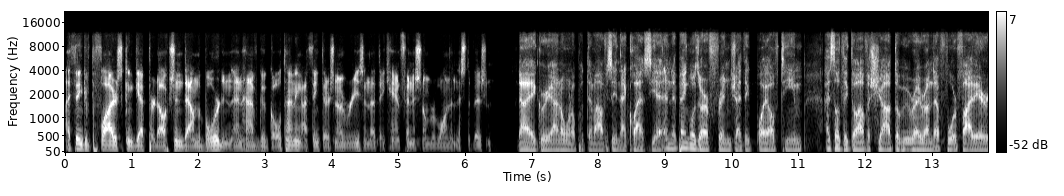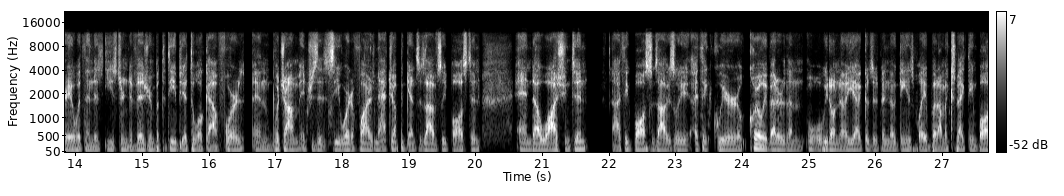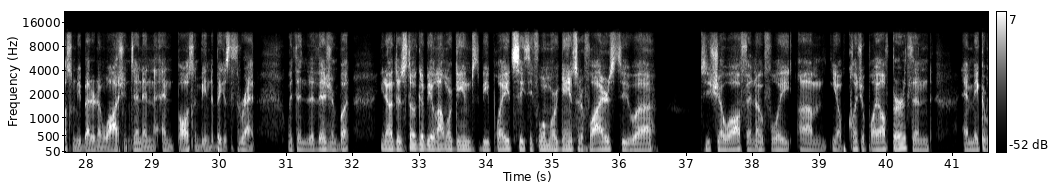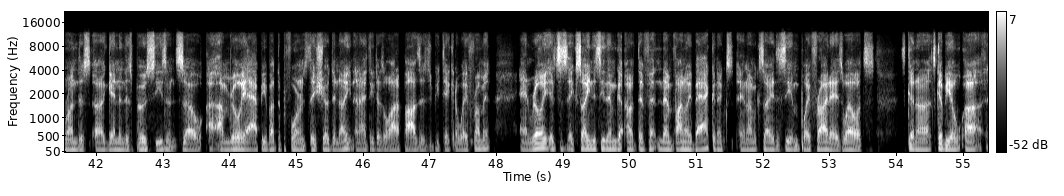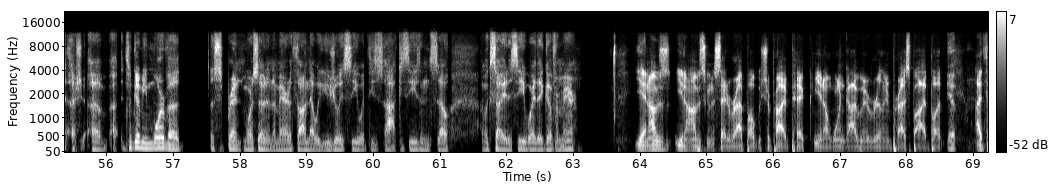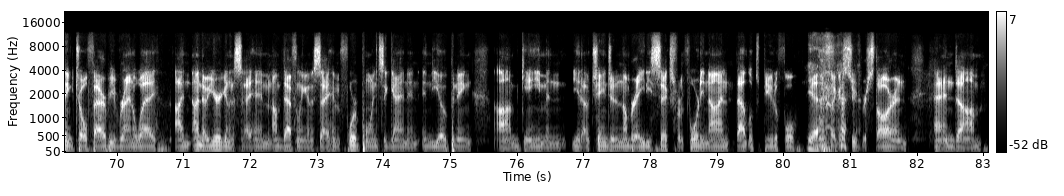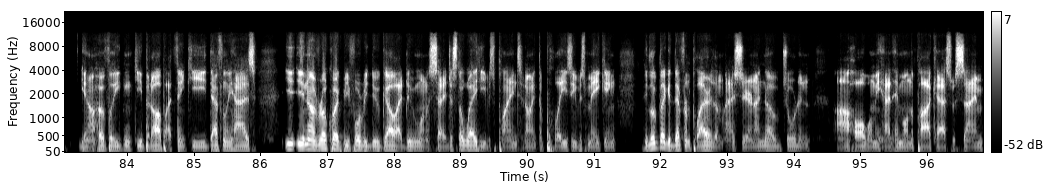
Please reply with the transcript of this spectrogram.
I think if the Flyers can get production down the board and, and have good goaltending, I think there's no reason that they can't finish number one in this division. I agree. I don't want to put them obviously in that class yet. And the Penguins are a fringe, I think, playoff team. I still think they'll have a shot. They'll be right around that four or five area within this Eastern Division. But the teams you have to look out for, and which I'm interested to see where the Flyers match up against, is obviously Boston and uh, Washington. I think Boston's obviously, I think, clear, clearly better than. Well, we don't know yet because there's been no games played. But I'm expecting Boston to be better than Washington, and and Boston being the biggest threat within the division. But you know, there's still going to be a lot more games to be played. 64 more games for the Flyers to. uh to show off and hopefully um you know clinch a playoff berth and and make a run this uh, again in this postseason. So I, am really happy about the performance they showed tonight, and I think there's a lot of positives to be taken away from it. And really, it's exciting to see them uh, them finally back, and ex- and I'm excited to see them play Friday as well. It's it's gonna it's gonna be a, uh, a, a, a it's gonna be more of a a sprint more so than a marathon that we usually see with these hockey seasons. So I'm excited to see where they go from here. Yeah, and I was, you know, I was going to say to wrap up, we should probably pick, you know, one guy we were really impressed by, but yep. I think Joel Farabee ran away. I, I know you're going to say him, and I'm definitely going to say him. Four points again in, in the opening um, game, and you know, changing to number 86 from 49. That looks beautiful. Yeah, looks like a superstar, and and um, you know, hopefully he can keep it up. I think he definitely has. You, you know, real quick before we do go, I do want to say just the way he was playing tonight, the plays he was making, he looked like a different player than last year. And I know Jordan uh, Hall, when we had him on the podcast, was saying,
